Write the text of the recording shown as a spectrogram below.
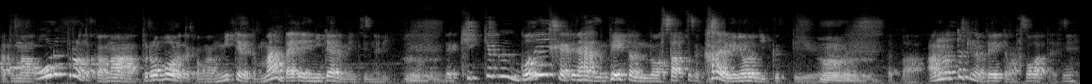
あとまあ、オールプロとかまあ、プロボールとかまあ見てると、まあ大体似たようなメンツになり、うん。で結局5年しかやってないはずのペイトンのスタッツがかなり上の方に行くっていう、うん。やっぱあの時のペイトンはすごかったですね。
